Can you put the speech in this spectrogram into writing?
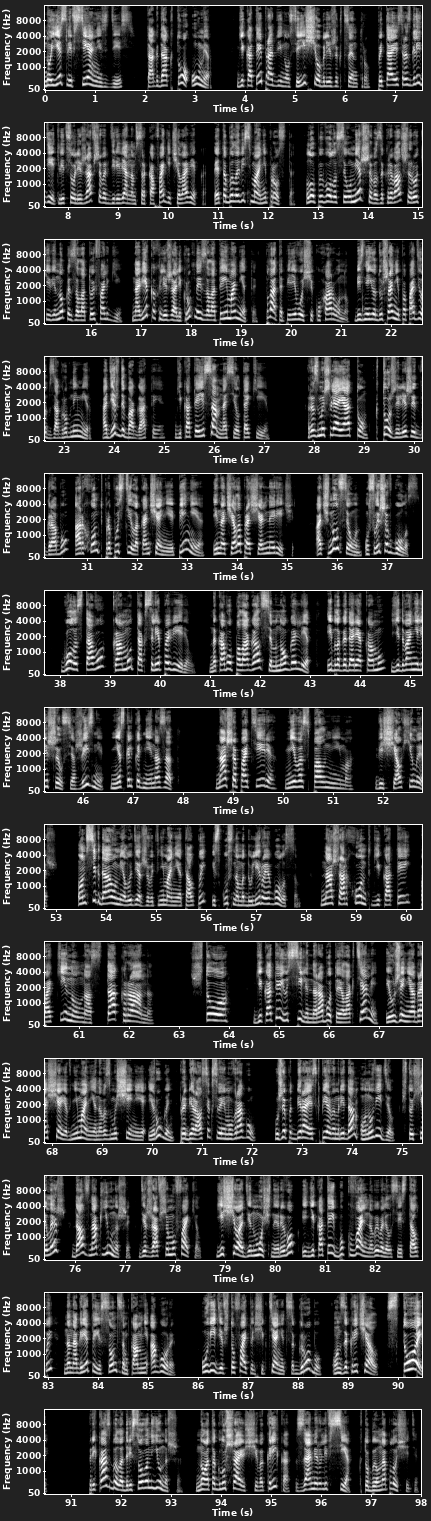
Но если все они здесь, тогда кто умер? Гекатей продвинулся еще ближе к центру, пытаясь разглядеть лицо лежавшего в деревянном саркофаге человека. Это было весьма непросто. Лоб и волосы умершего закрывал широкий венок из золотой фольги. На веках лежали крупные золотые монеты. Плата перевозчику Харону. Без нее душа не попадет в загробный мир. Одежды богатые. Гекатей и сам носил такие. Размышляя о том, кто же лежит в гробу, Архонт пропустил окончание пения и начало прощальной речи. Очнулся он, услышав голос. Голос того, кому так слепо верил, на кого полагался много лет и благодаря кому едва не лишился жизни несколько дней назад. «Наша потеря невосполнима», – вещал Хилеш. Он всегда умел удерживать внимание толпы, искусно модулируя голосом. «Наш архонт Гекатей покинул нас так рано». «Что?» Гекатей, усиленно работая локтями и уже не обращая внимания на возмущение и ругань, пробирался к своему врагу. Уже подбираясь к первым рядам, он увидел, что Хилеш дал знак юноше, державшему факел. Еще один мощный рывок, и Гекатей буквально вывалился из толпы на нагретые солнцем камни Агоры. Увидев, что факельщик тянется к гробу, он закричал «Стой!». Приказ был адресован юноше, но от оглушающего крика замерли все, кто был на площади.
